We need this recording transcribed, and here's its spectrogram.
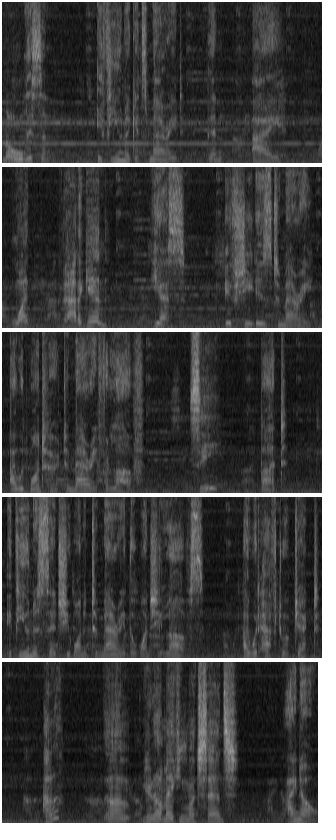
No. Listen, if Yuna gets married, then I... What? That again? Yes. If she is to marry, I would want her to marry for love. See? But if Eunice said she wanted to marry the one she loves, I would have to object. Huh? Uh, you're not making much sense. I know.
